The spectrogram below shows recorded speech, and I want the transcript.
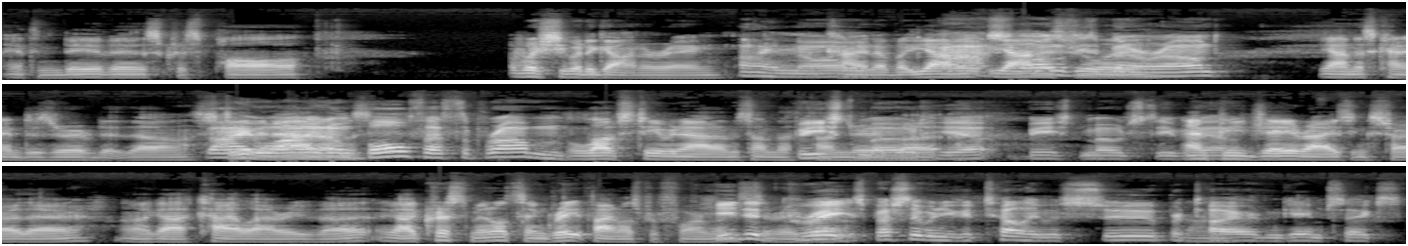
Anthony Davis, Chris Paul. I wish he would have gotten a ring. I know. Kind of, but Gian- as long Giannis really- been around. Giannis kind of deserved it though. I wanted Adams, them both. That's the problem. love Steven Adams on the Beast Thunder, mode. Yeah, beast mode. Steven. Adams. MPJ rising star there. I got Kyle Lowry vet. I got Khris Middleton, great finals performance. He did great, go. especially when you could tell he was super Uh-huh. tired in Game Six.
